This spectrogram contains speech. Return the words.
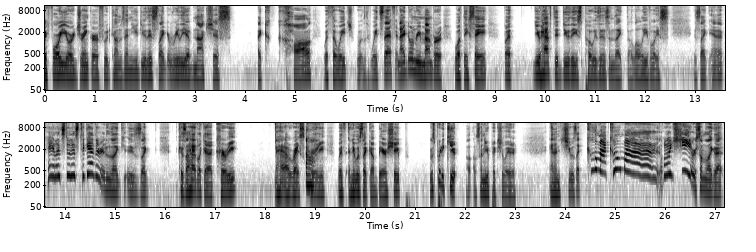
before your drink or food comes in, you do this like really obnoxious like call with the wait with wait staff, and I don't remember what they say, but you have to do these poses and like the loli voice is like, okay, let's do this together, and like is like, because I had like a curry, I had a rice Oh. curry with, and it was like a bear shape. It was pretty cute. I'll, I'll send you a picture later. and then she was like kuma or she or something like that.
